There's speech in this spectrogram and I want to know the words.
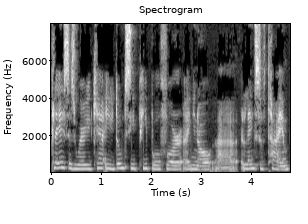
places where you can't you don't see people for uh, you know uh, lengths of time.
